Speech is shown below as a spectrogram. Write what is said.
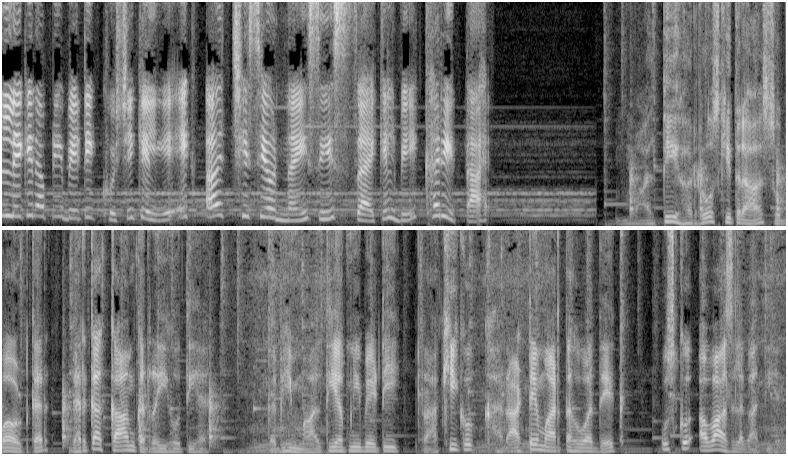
लेकिन अपनी बेटी खुशी के लिए एक अच्छी सी और नई सी साइकिल भी खरीदता है। मालती हर रोज की तरह सुबह उठकर घर का काम कर रही होती है। तभी मालती अपनी बेटी राखी को खराटे मारता हुआ देख उसको आवाज़ लगाती है।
